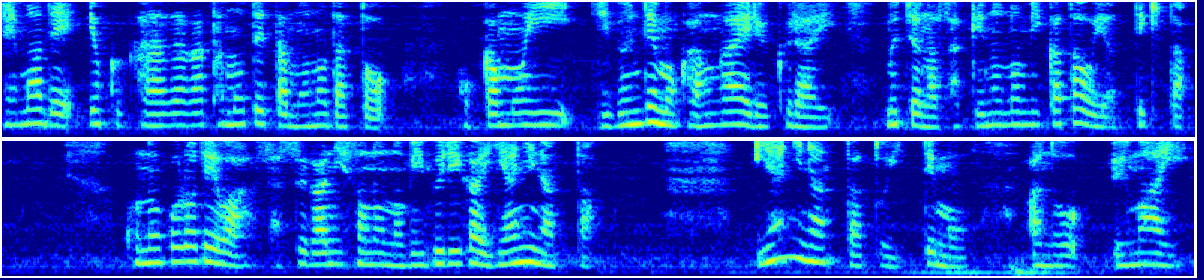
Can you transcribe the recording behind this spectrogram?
れまでよく体が保てたものだと他もいい自分でも考えるくらい無茶な酒の飲み方をやってきた。この頃ではさすがにその飲みぶりが嫌になった。嫌になったと言っても、あのうまい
